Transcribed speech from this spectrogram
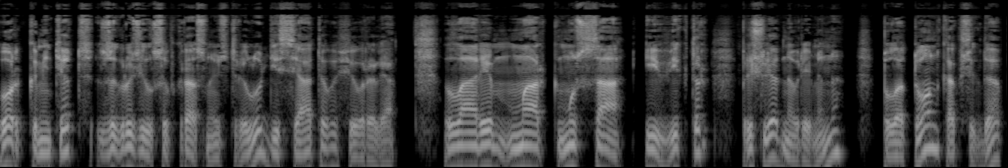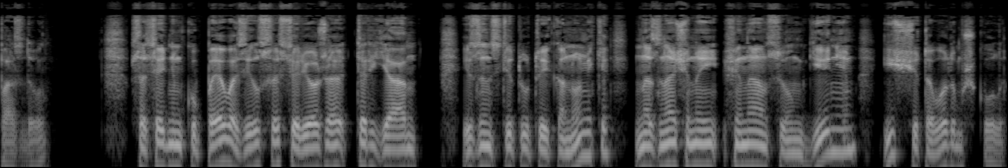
Оргкомитет загрузился в Красную Стрелу 10 февраля. Ларри, Марк, Муса и Виктор пришли одновременно. Платон, как всегда, опаздывал. В соседнем купе возился Сережа Терьян, из Института экономики, назначенный финансовым гением и счетоводом школы.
